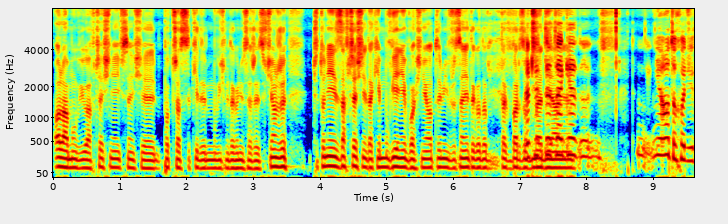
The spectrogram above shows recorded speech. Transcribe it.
Ola mówiła wcześniej, w sensie podczas kiedy mówiliśmy tego newsa, że jest w ciąży. Czy to nie jest za wcześnie takie mówienie właśnie o tym i wrzucanie tego do, tak bardzo Znaczy, w media? to, nie? takie, to nie o to chodzi,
